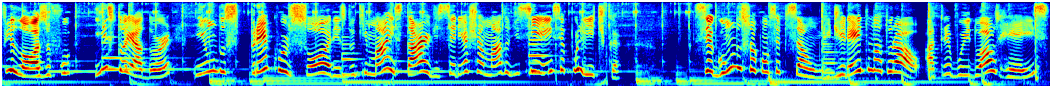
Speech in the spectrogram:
filósofo, historiador e um dos precursores do que mais tarde seria chamado de ciência política. Segundo sua concepção de direito natural atribuído aos reis,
